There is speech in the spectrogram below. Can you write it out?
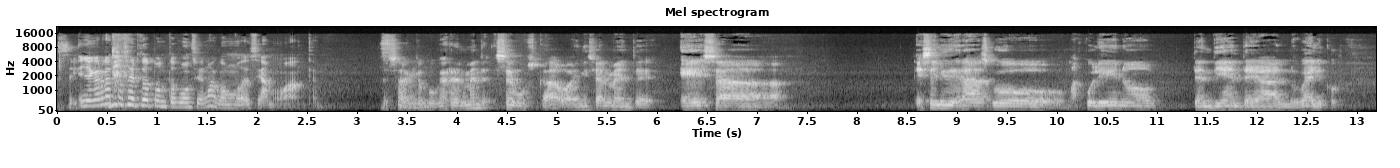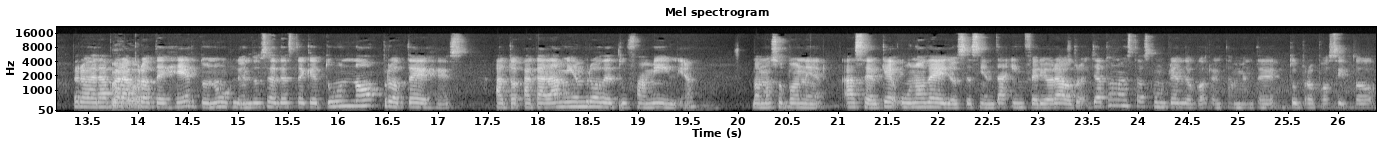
Sí. Yo creo que hasta cierto punto funcionó, como decíamos antes. Exacto, sí. porque realmente se buscaba inicialmente esa, ese liderazgo masculino tendiente al lo bélico pero era para Pero, proteger tu núcleo. Entonces, desde que tú no proteges a, a cada miembro de tu familia, vamos a suponer, hacer que uno de ellos se sienta inferior a otro, ya tú no estás cumpliendo correctamente tu propósito.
